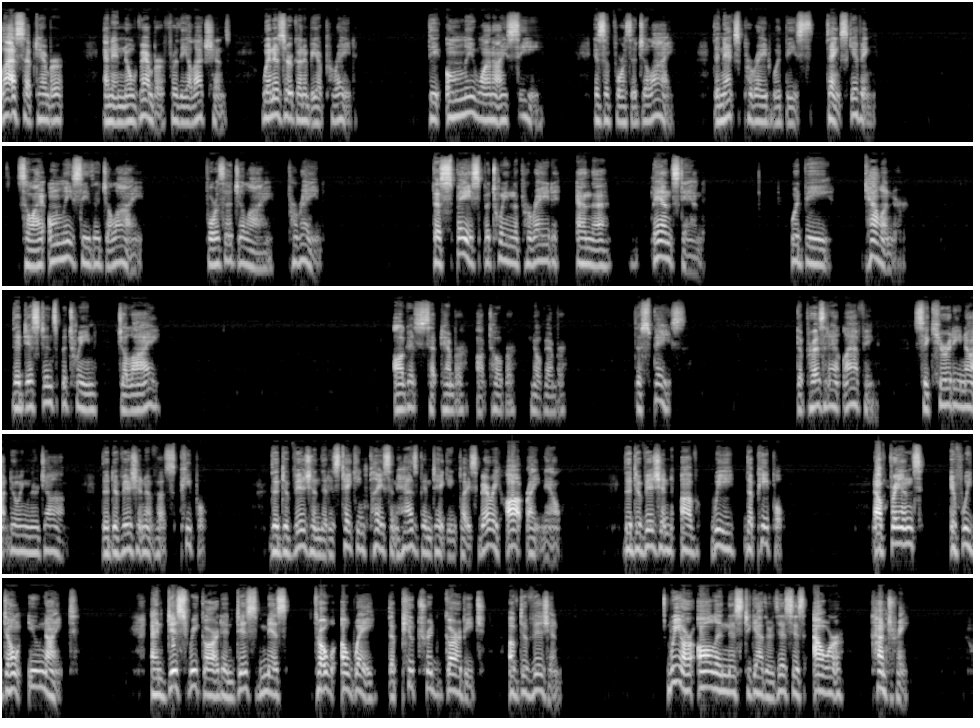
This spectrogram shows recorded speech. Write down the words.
last September and in November for the elections, when is there going to be a parade? The only one I see is the 4th of July. The next parade would be Thanksgiving. So I only see the July, 4th of July parade. The space between the parade and the bandstand would be calendar. The distance between July, August, September, October, November. The space. The president laughing. Security not doing their job. The division of us people. The division that is taking place and has been taking place very hot right now. The division of we the people. Now, friends, if we don't unite and disregard and dismiss, throw away the putrid garbage of division, we are all in this together. This is our country.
